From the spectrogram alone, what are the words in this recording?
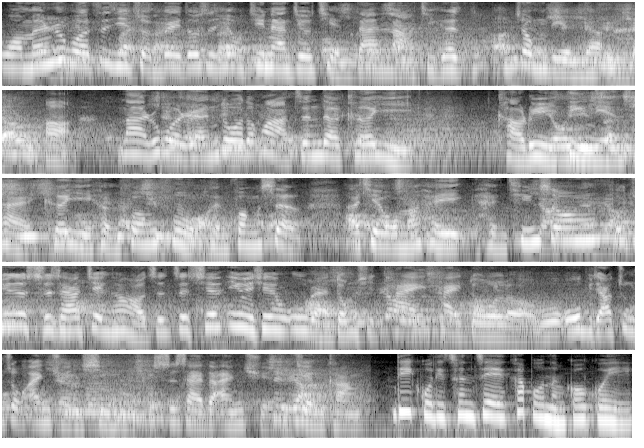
我们如果自己准备，都是用尽量就简单啦，几个重点的啊。那如果人多的话，真的可以考虑订年菜，可以很丰富、很丰盛，而且我们可以很轻松。我觉得食材要健康好吃，这现因为现在污染的东西太太多了，我我比较注重安全性，食材的安全健康。离过日春节较无两个月，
